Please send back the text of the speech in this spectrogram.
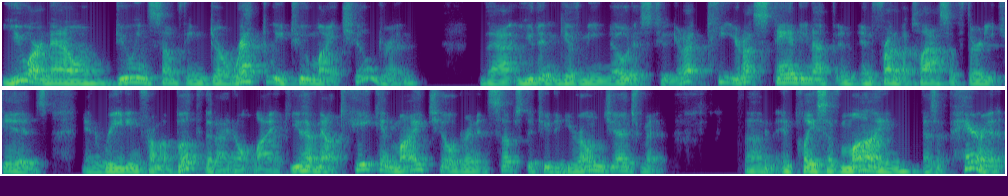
you are now doing something directly to my children that you didn't give me notice to. You're not te- you're not standing up in, in front of a class of 30 kids and reading from a book that I don't like. You have now taken my children and substituted your own judgment um, in place of mine as a parent,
